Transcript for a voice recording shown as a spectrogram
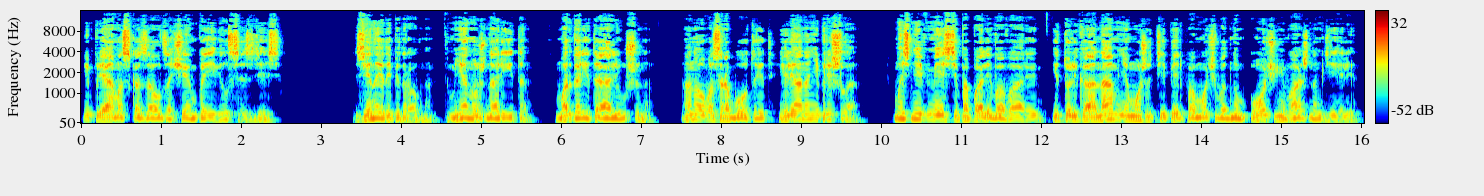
и прямо сказал, зачем появился здесь. «Зинаида Петровна, мне нужна Рита, Маргарита Алюшина. Она у вас работает, или она не пришла? Мы с ней вместе попали в аварию, и только она мне может теперь помочь в одном очень важном деле».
